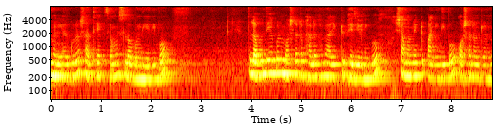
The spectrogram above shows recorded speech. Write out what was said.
ধনিয়ার গুঁড়া, সাথে এক চামচ লবণ দিয়ে দিব। তো লবণ দেওয়ার পর মশলাটা ভালোভাবে আরেকটু ভেজে নিব। সামান্য একটু পানি দিব কষানোর জন্য।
